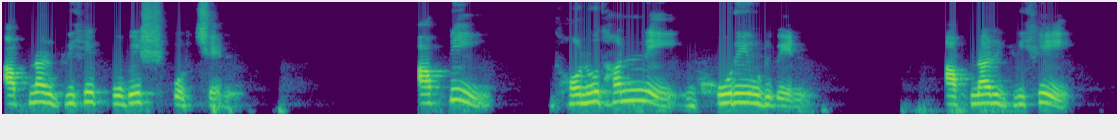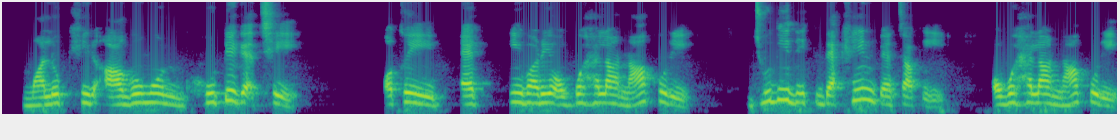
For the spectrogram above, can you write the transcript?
আপনার গৃহে প্রবেশ করছেন। আপনি ধনধান্যে ভরে উঠবেন। আপনার গৃহে মা লক্ষ্মীর আগমন ঘটে গেছে। অতএব একেবারে অবহেলা না করে, যদি দেখ- দেখেন পেঁচাকে, অবহেলা না করে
